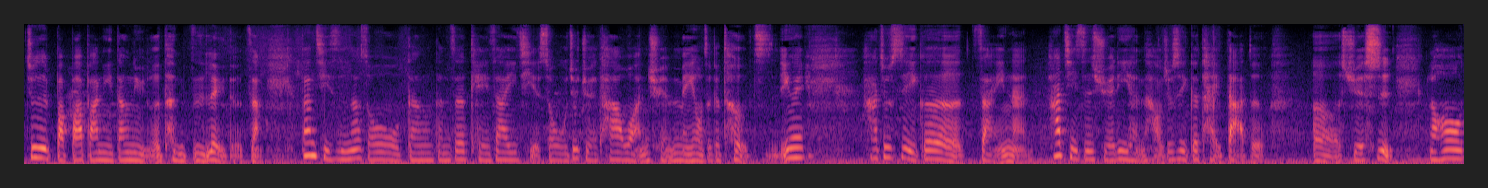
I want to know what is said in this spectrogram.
就是爸爸把你当女儿疼之类的这样。但其实那时候我刚跟这个 K 在一起的时候，我就觉得他完全没有这个特质，因为他就是一个宅男，他其实学历很好，就是一个台大的。呃，学士，然后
